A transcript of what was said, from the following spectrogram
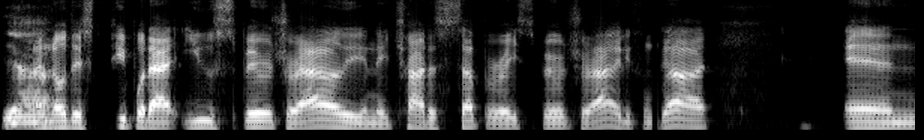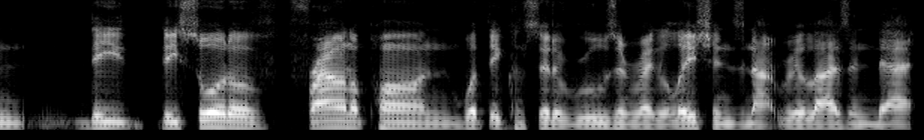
Yeah. I know there's people that use spirituality and they try to separate spirituality from God and they they sort of frown upon what they consider rules and regulations not realizing that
